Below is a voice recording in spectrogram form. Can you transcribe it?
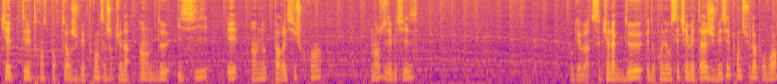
quel télétransporteur je vais prendre, sachant qu'il y en a un, deux ici, et un autre par ici je crois. Non, je dis des bêtises. Ok, bah c'est qu'il y en a que deux, et donc on est au septième étage. Je vais essayer de prendre celui-là pour voir.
